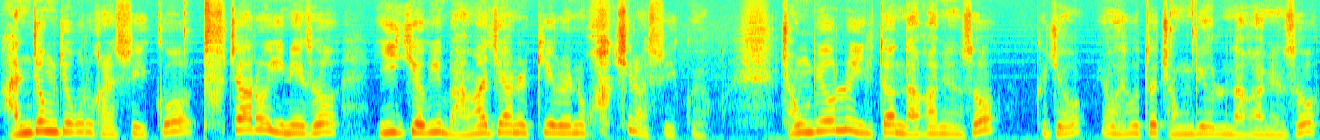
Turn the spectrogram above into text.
안정적으로 갈 수 있고 투자로 인해서 이 기업이 망하지 않을 기회는 확신할 수 있고요. 정비별로 일단 나가면서 그죠? 여기서부터 정비별로 나가면서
